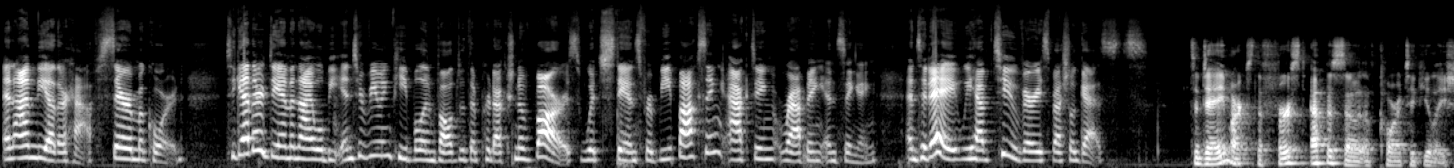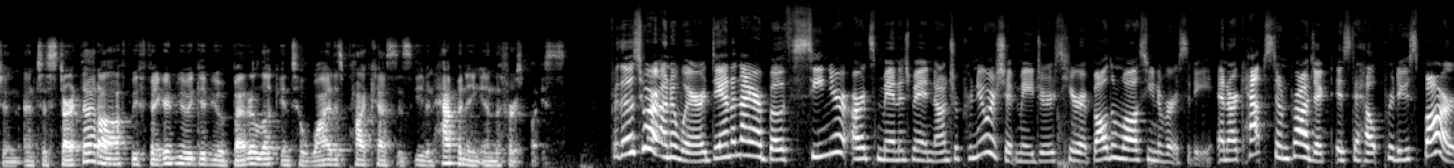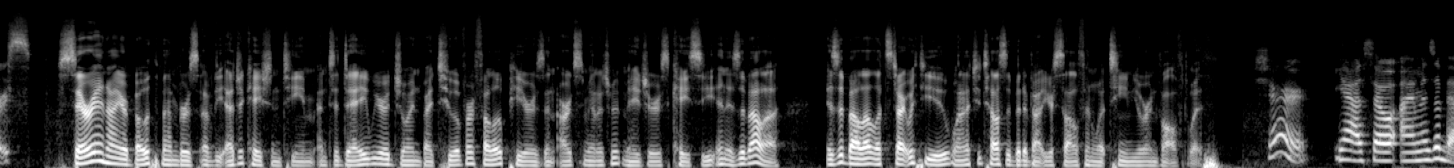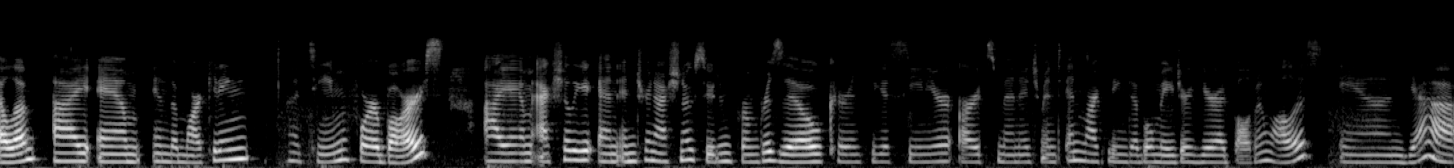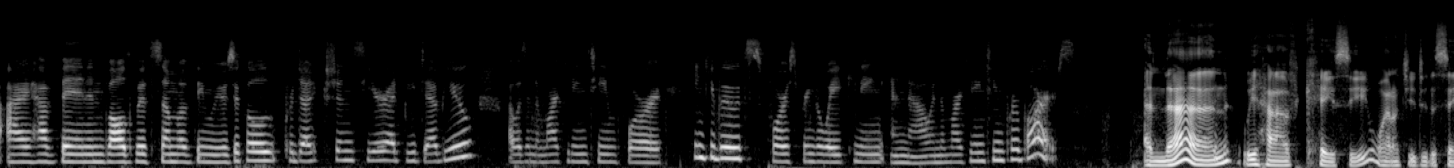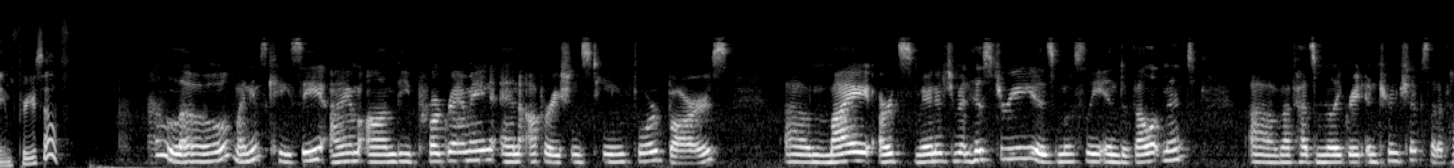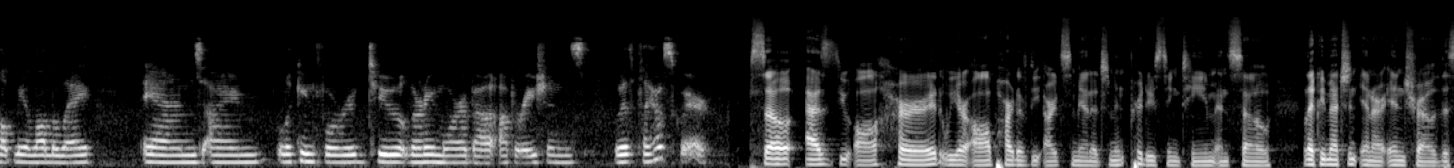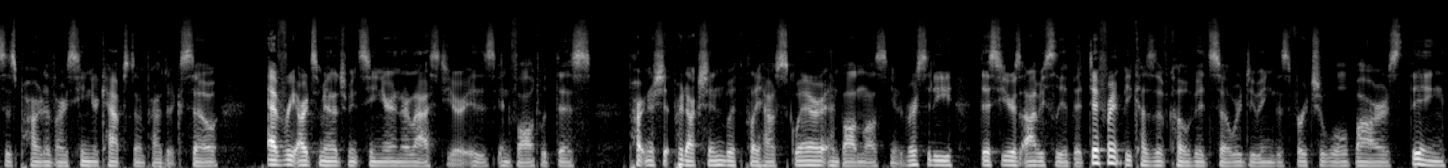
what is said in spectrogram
And I'm the other half, Sarah McCord. Together, Dan and I will be interviewing people involved with the production of Bars, which stands for beatboxing, acting, rapping, and singing. And today, we have two very special guests. Today marks the first episode of Co-Articulation, and to start that off, we figured we would give you a better look into why this podcast is even happening in the first place. For those who are unaware, Dan and I are both senior arts management and entrepreneurship majors here at Baldwin Wallace University, and our capstone project is to help produce bars. Sarah and I are both members of the education team, and today we are joined by two of our fellow peers and arts management majors, Casey and Isabella. Isabella, let's start with you. Why don't you tell us a bit about yourself and what team you're involved with? Sure. Yeah, so I'm Isabella. I am in the marketing uh, team for bars. I am actually an international student from Brazil, currently a senior arts management and marketing double major here at Baldwin Wallace. And yeah, I have been involved with some of the musical productions here at BW. I was in the marketing team for Kinky Boots, for Spring Awakening, and now in the marketing team for bars. And then we have Casey. Why don't you do the same for yourself? Hello, my name's Casey. I am on the programming and operations team for BARS. Um, my arts management history is mostly in development. Um, I've had some really great internships that have helped me along the way, and I'm looking forward to learning more about operations with Playhouse Square. So, as you all heard, we are all part of the arts management producing team. And so, like we mentioned in our intro, this is part of our senior capstone project. So, every arts management senior in their last year is involved with this partnership production with Playhouse Square and Baldwin Wallace University. This year is obviously a bit different because of COVID. So, we're doing this virtual bars thing.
